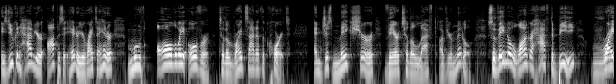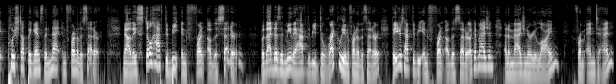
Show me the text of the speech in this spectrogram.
is you can have your opposite hitter, your right side hitter, move all the way over to the right side of the court and just make sure they're to the left of your middle. So they no longer have to be right pushed up against the net in front of the setter. Now, they still have to be in front of the setter, but that doesn't mean they have to be directly in front of the setter. They just have to be in front of the setter. Like imagine an imaginary line from end to end.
